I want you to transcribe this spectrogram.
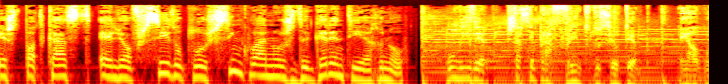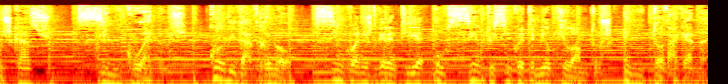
Este podcast é-lhe oferecido pelos 5 anos de garantia Renault. Um líder está sempre à frente do seu tempo. Em alguns casos, 5 anos. Qualidade Renault. 5 anos de garantia ou 150 mil quilómetros em toda a gama.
